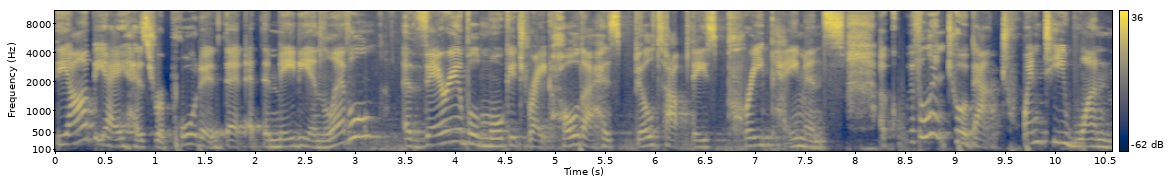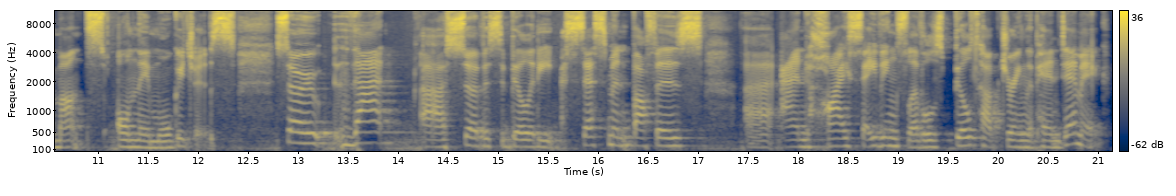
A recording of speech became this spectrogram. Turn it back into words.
the RBA has reported that at the median level, a variable mortgage rate holder has built up these prepayments equivalent to about 21 months on their mortgages. So that uh, serviceability assessment buffers uh, and high savings levels built up during the pandemic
